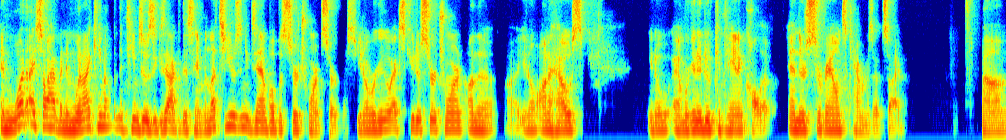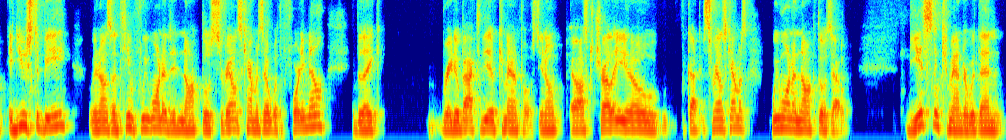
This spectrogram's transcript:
And what I saw happen, and when I came up in the teams, it was exactly the same. And let's use an example of a search warrant service. You know, we're going to go execute a search warrant on the, uh, you know, on a house, you know, and we're going to do a contain and call out. And there's surveillance cameras outside. Um, it used to be when I was on team, if we wanted to knock those surveillance cameras out with a 40 mil, it'd be like radio back to the command post, you know, Oscar Charlie, you know, got surveillance cameras. We want to knock those out. The incident commander would then,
